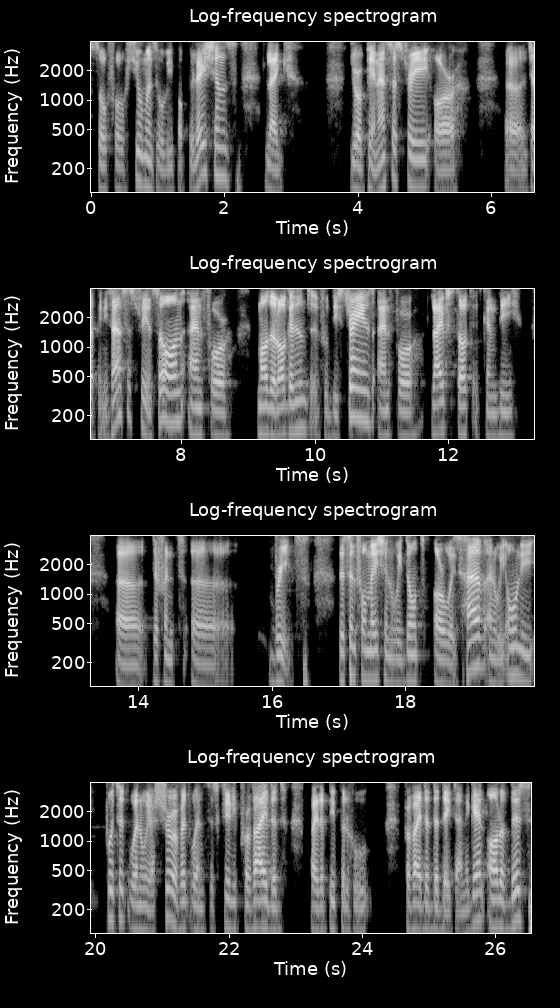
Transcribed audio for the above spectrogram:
So for humans, it will be populations like European ancestry or uh, Japanese ancestry and so on. And for model organisms, it would be strains. And for livestock, it can be uh, different uh, breeds. This information we don't always have, and we only put it when we are sure of it, when it is clearly provided by the people who provided the data. And again, all of this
